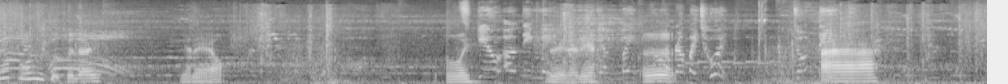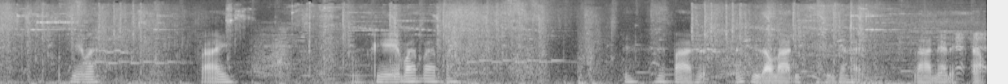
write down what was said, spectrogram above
น่ากลัวสุดๆไปเลย อย่าแล้ว โอ้ยกิลอัลติเมทเหนื่อยแล้วเนี่ยยังไม่พเอร้ออมเราไปช่วยโจมตีอ่าโอเคไหมไป โอเค ไปไปไปเอ๊ะให้ป่าเถอะเอ๊ะหรือเราลาดดิถึงจะให้ลาดแน่เลยอ้าว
